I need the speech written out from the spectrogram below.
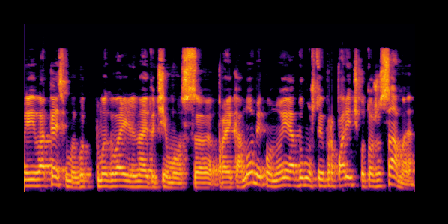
И опять мы, вот мы говорили на эту тему с, про экономику, но я думаю, что и про политику то же самое.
